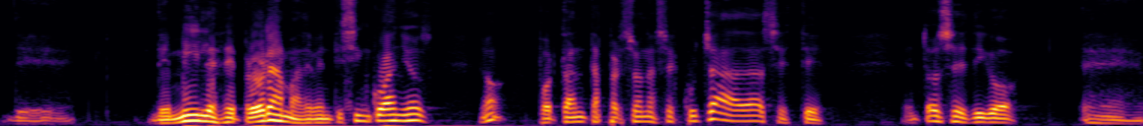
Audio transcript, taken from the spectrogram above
de, miles de programas de 25 años, ¿no? Por tantas personas escuchadas, este, entonces digo, eh,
